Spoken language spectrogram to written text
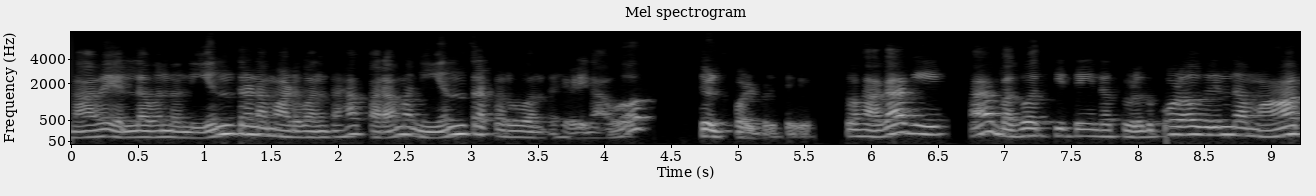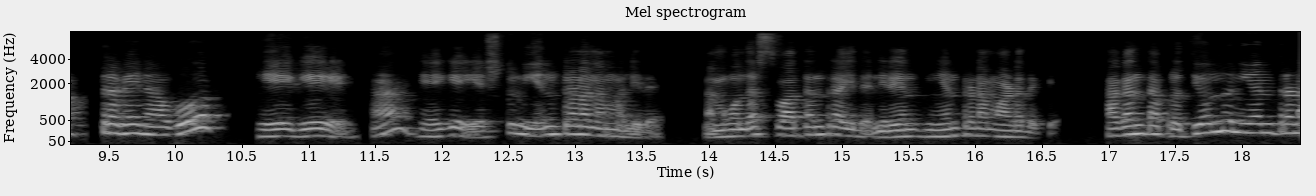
ನಾವೇ ಎಲ್ಲವನ್ನು ನಿಯಂತ್ರಣ ಮಾಡುವಂತಹ ಪರಮ ನಿಯಂತ್ರಕರು ಅಂತ ಹೇಳಿ ನಾವು ತಿಳಿದುಕೊಳ್ಬಿಡ್ತೀವಿ ಸೊ ಹಾಗಾಗಿ ಆ ಭಗವದ್ಗೀತೆಯಿಂದ ತಿಳಿದುಕೊಳ್ಳೋದ್ರಿಂದ ಮಾತ್ರವೇ ನಾವು ಹೇಗೆ, ಆ, ಹೇಗೆ ಎಷ್ಟು ನಿಯಂತ್ರಣ ನಮ್ಮಲ್ಲಿದೆ. ನಮಗೊಂದಷ್ಟು ಸ್ವಾತಂತ್ರ್ಯ ಇದೆ ನಿಯಂತ್ರಣ ಮಾಡೋದಕ್ಕೆ. ಹಾಗಂತ ಪ್ರತಿಯೊಂದು ನಿಯಂತ್ರಣ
